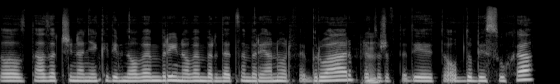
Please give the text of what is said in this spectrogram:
To, tá začína niekedy v novembri, november, december, január, február, mhm. pretože vtedy je to obdobie sucha.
